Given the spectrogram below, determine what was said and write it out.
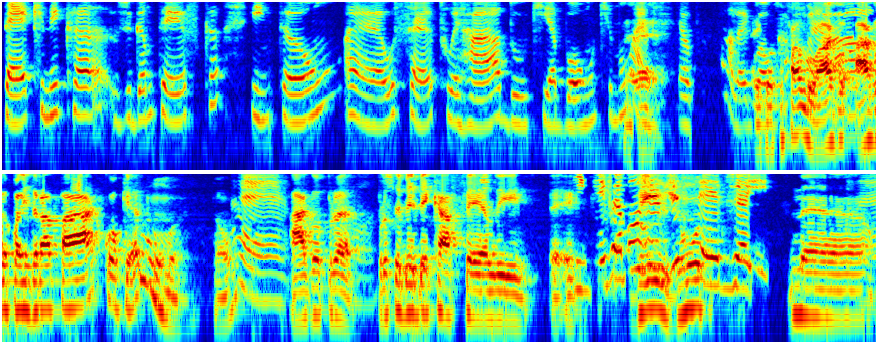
técnica gigantesca, então, é o certo, o errado, o que é bom, o que não é. É, é o que eu falo, é igual, você café, falou, água, água para hidratar qualquer uma. Então, é, água para você beber café ali. É, Ninguém vai morrer de junto. sede aí. Não. É,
